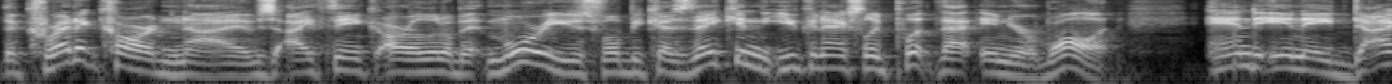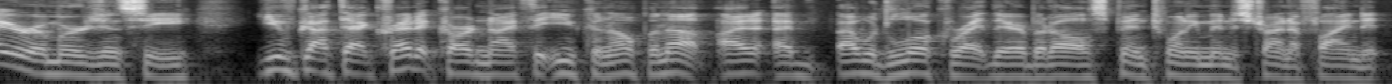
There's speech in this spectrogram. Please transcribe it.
The credit card knives, I think, are a little bit more useful because they can you can actually put that in your wallet. And in a dire emergency, you've got that credit card knife that you can open up. I, I, I would look right there, but I'll spend 20 minutes trying to find it.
